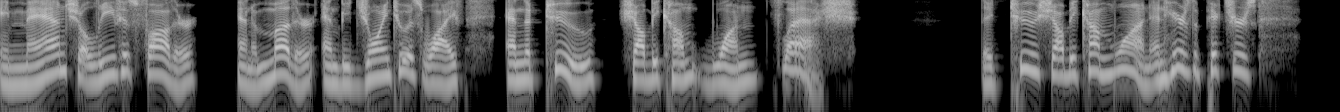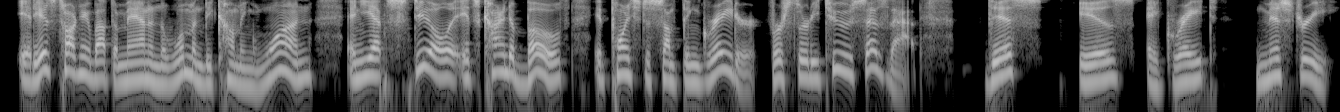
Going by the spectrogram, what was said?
a man shall leave his father and a mother and be joined to his wife, and the two shall become one flesh. They two shall become one. And here's the pictures. It is talking about the man and the woman becoming one, and yet still it's kind of both. It points to something greater. Verse 32 says that. This is a great mystery.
